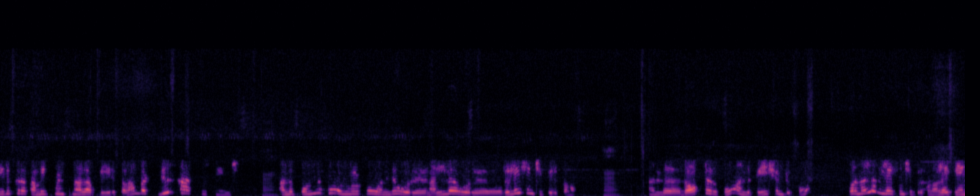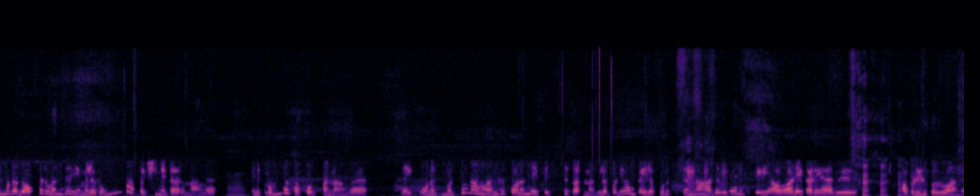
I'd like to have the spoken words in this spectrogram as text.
இருக்கிற கமிட்மெண்ட்ஸ்னால அப்படி இருக்கலாம். But this has to change. அந்த பொண்ணுக்கும் உங்களுக்கும் வந்து ஒரு நல்ல ஒரு ரிலேஷன்ஷிப் இருக்கணும். அந்த டாக்டருக்கும் அந்த பேஷண்ட்டுக்கும் ஒரு நல்ல ரிலேஷன்ஷிப் இருக்கணும். லைக் என்னோட டாக்டர் வந்து மேல ரொம்ப அஃபெக்ஷனேட்டா இருந்தாங்க. எனக்கு ரொம்ப சப்போர்ட் பண்ணாங்க. லைக் உனக்கு மட்டும் நான் வந்து குழந்தைய பெற்று கட்ட நல்லபடி உன் கையில கொடுத்துட்டேன்னா அதை விட எனக்கு பெரிய அவார்டே கிடையாது அப்படின்னு சொல்லுவாங்க.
